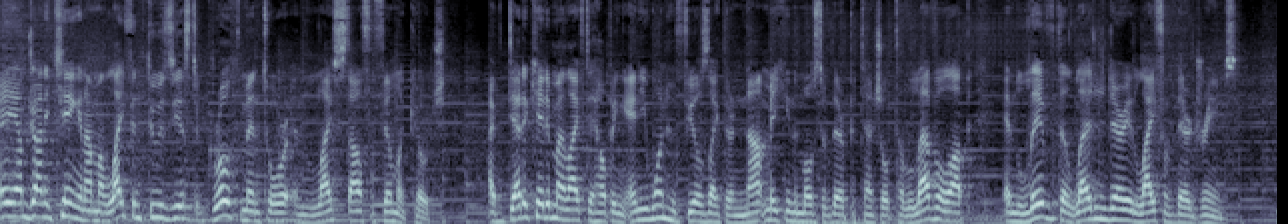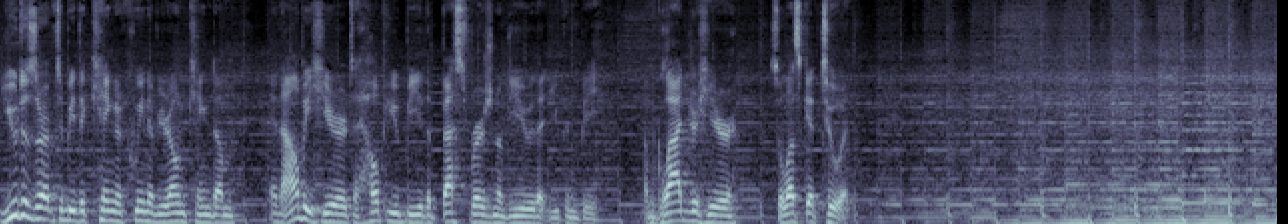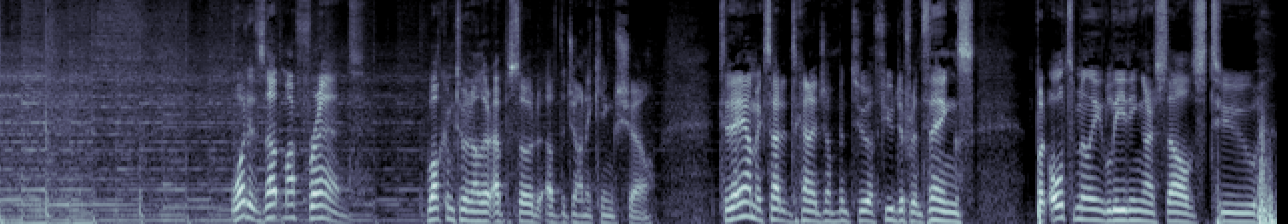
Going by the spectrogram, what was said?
Hey, I'm Johnny King, and I'm a life enthusiast, growth mentor, and lifestyle fulfillment coach. I've dedicated my life to helping anyone who feels like they're not making the most of their potential to level up and live the legendary life of their dreams. You deserve to be the king or queen of your own kingdom, and I'll be here to help you be the best version of you that you can be. I'm glad you're here, so let's get to it. What is up, my friend? Welcome to another episode of The Johnny King Show. Today, I'm excited to kind of jump into a few different things, but ultimately leading ourselves to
